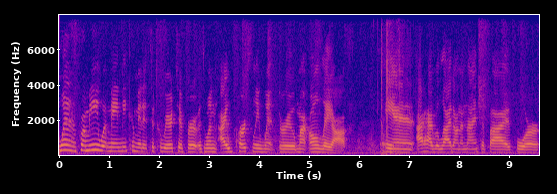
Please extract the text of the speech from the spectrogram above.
When for me, what made me committed to career tipper is when I personally went through my own layoff, okay. and I had relied on a nine to five for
